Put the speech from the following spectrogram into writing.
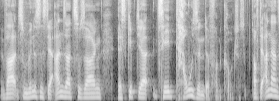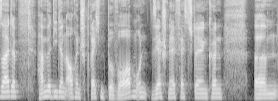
war zumindest der Ansatz zu sagen, es gibt ja Zehntausende von Coaches. Auf der anderen Seite haben wir die dann auch entsprechend beworben und sehr schnell feststellen können, ähm,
